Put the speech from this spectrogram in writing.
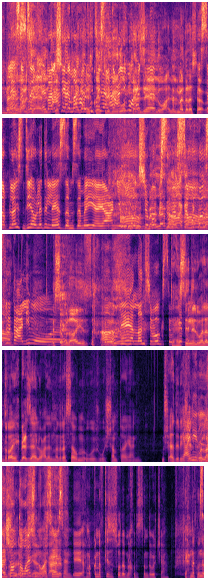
اللي هو عزال معلش يا جماعة الطفل تعليمه بيروح بعزاله للمدرسة. ال supplies دي يا أولاد اللي هي الزمزمية يعني آه، وال lunch box. بس هو. اصله تعليمه. السبلايز آه لا اللانش بوكس تحس. إن الولد رايح بعزاله على المدرسة والشنطة يعني مش قادر يشيلها. يعني يقدر وزنه أساساً. إيه إحنا كنا في كيس السودا بناخد السندوتش يا عم إحنا كنا.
